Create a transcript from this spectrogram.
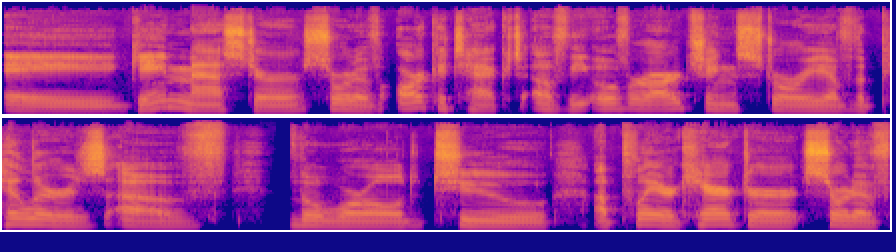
a game master, sort of architect of the overarching story of the pillars of the world to a player character sort of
